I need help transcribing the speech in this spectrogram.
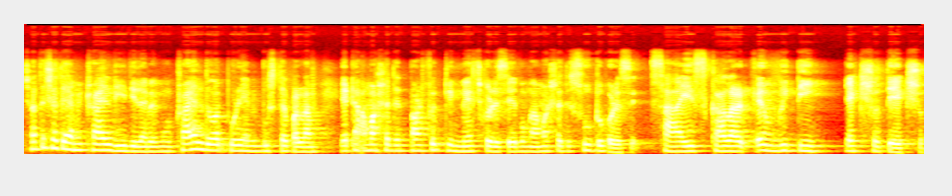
সাথে সাথে আমি ট্রায়াল দিয়ে দিলাম এবং ট্রায়াল দেওয়ার পরে আমি বুঝতে পারলাম এটা আমার সাথে পারফেক্টলি ম্যাচ করেছে এবং আমার সাথে স্যুটও করেছে। সাইজ কালার এভরিথিং একশোতে একশো।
